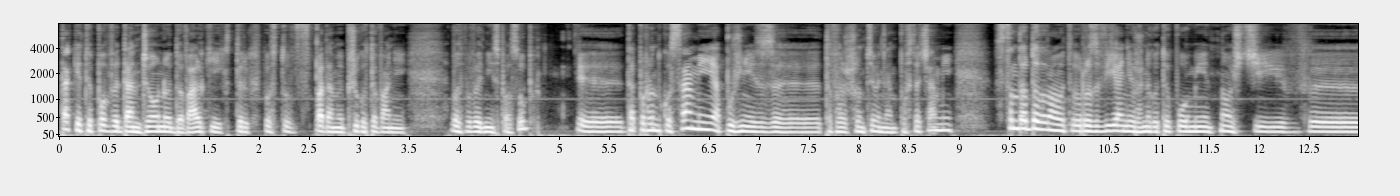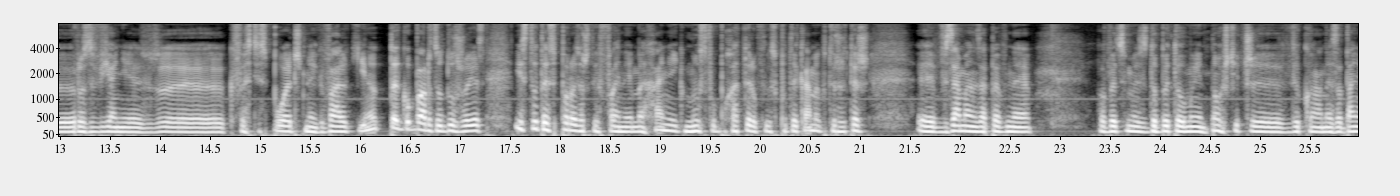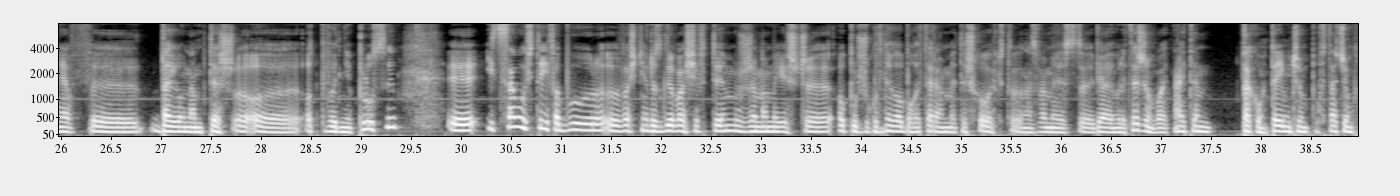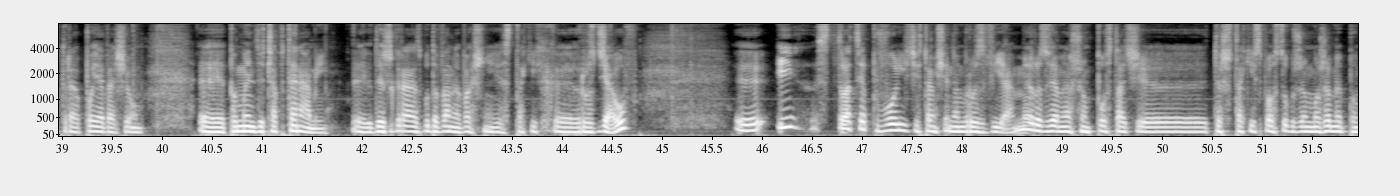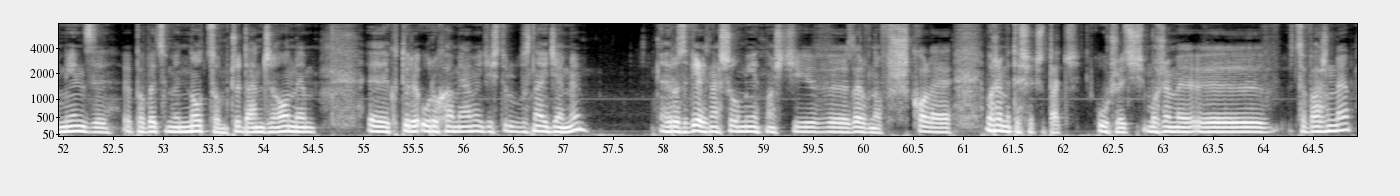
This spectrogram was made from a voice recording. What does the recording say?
takie typowe dungeony do walki, w których po prostu wpadamy przygotowani w odpowiedni sposób. Y, na początku sami, a później z towarzyszącymi nam postaciami. Standardowo mamy tu rozwijanie różnego typu umiejętności, rozwijanie kwestii społecznych, walki. No tego bardzo dużo jest. Jest tutaj sporo też tych fajnych mechanik, mnóstwo bohaterów, których spotykamy, którzy też y, w zamian za pewne powiedzmy zdobyte umiejętności czy wykonane zadania w, dają nam też o, o, odpowiednie plusy. I całość tej fabuły właśnie rozgrywa się w tym, że mamy jeszcze oprócz głównego bohatera, mamy też kogoś, kto nazywamy jest Białym Rycerzem, White Knightem, taką tajemniczą postacią, która pojawia się pomiędzy chapterami, gdyż gra zbudowana właśnie jest z takich rozdziałów. Y, I sytuacja powoli gdzieś tam się nam rozwija. My rozwijamy naszą postać y, też w taki sposób, że możemy pomiędzy powiedzmy nocą czy dungeonem, y, który uruchamiamy, gdzieś lub znajdziemy, rozwijać nasze umiejętności w, zarówno w szkole, możemy też się czytać, uczyć, możemy, co ważne,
